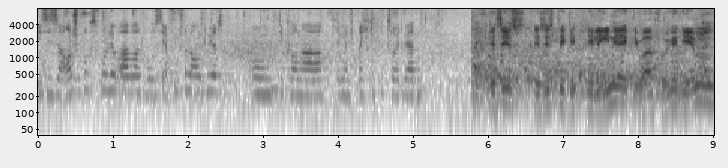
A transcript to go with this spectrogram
es ist eine anspruchsvolle Arbeit, wo sehr viel verlangt wird und die kann auch dementsprechend bezahlt werden. Es ist, es ist die, die Linie klar vorgegeben.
